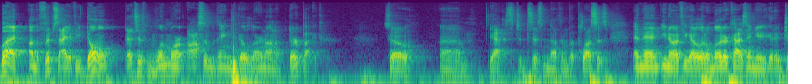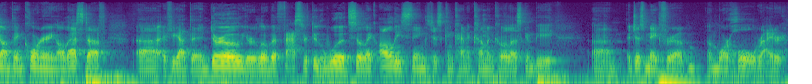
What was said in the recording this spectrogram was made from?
but on the flip side if you don't that's just one more awesome thing to go learn on a dirt bike so um, yeah, it's just, it's just nothing but pluses. And then you know if you got a little motocross in you, you got a jumping, cornering, all that stuff. Uh, if you got the enduro, you're a little bit faster through the woods. So like all these things just can kind of come and coalesce, and be um, it just make for a, a more whole rider.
